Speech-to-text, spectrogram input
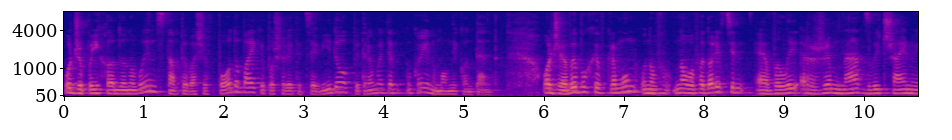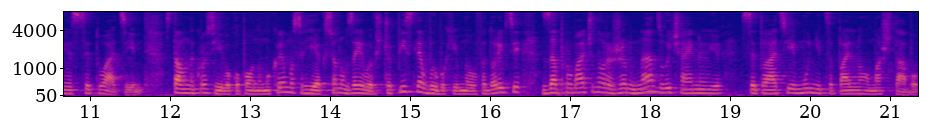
Отже, поїхали до новин. Ставте ваші вподобайки, поширюйте це відео, підтримуйте україномовний контент. Отже, вибухи в Криму у Нов- Новофедорівці е, ввели режим надзвичайної ситуації. Ставник Росії в окупованому Криму Сергій Аксьонов заявив, що після вибухів в Новофедорівці запроваджено режим надзвичайної ситуації муніципального масштабу.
